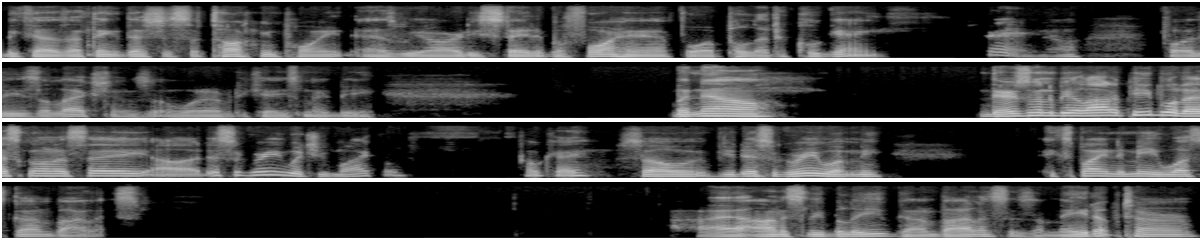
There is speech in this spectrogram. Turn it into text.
because I think that's just a talking point, as we already stated beforehand, for a political gain. Right. You know, for these elections or whatever the case may be. But now there's going to be a lot of people that's going to say, oh, I disagree with you, Michael. Okay. So if you disagree with me, explain to me what's gun violence. I honestly believe gun violence is a made up term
